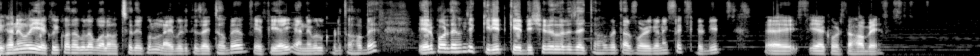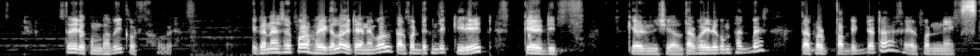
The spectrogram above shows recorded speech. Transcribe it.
এখানে ওই একই কথাগুলো বলা হচ্ছে। দেখুন লাইব্রেরিতে যাইতে হবে এপিআই এনেবল করতে হবে। এরপর দেখুন যে ক্রিয়েট ক্রেডিট শিডিউলারে যাইতে হবে, তারপর এখানে একটা ক্রেডিট ইয়ে করতে হবে। তো এরকমভাবেই করতে হবে। এখানে আসার পর হয়ে গেল, এটা এনেবল তারপর দেখুন যে ক্রিয়েট ক্রেডিট ক্রেডেনশিয়াল তারপর এরকম থাকবে। তারপর পাবলিক ডাটা এরপর নেক্সট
